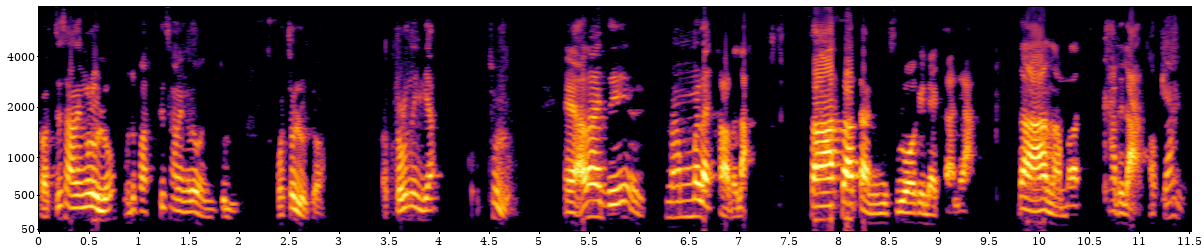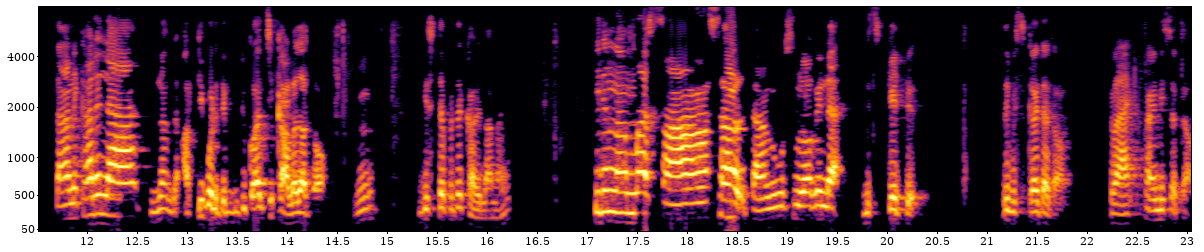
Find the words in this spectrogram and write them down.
കുറച്ച് സാധനങ്ങളുള്ളൂ. ഒരു പത്ത് സാധനങ്ങൾ വാങ്ങിയിട്ടുള്ളൂ. കുറച്ചുള്ളൂ കേട്ടോ അത്രയൊന്നും ഇല്ല. കുറച്ചുള്ളൂ. അതായത് നമ്മളെ കടല. സാസാ തനൂസ് വ്ലോഗിന്റെ കടല ഇതാ നമ്മളെ കടല. ഓക്കെ ഇതാണ് കടല. ഇത് കുറച്ച് കടല കേട്ടോ. ഇഷ്ടപ്പെട്ട കടലാണ്. ഇത് നമ്മളെ സാസാ തനൂസ് വ്ലോഗിന്റെ ബിസ്ക്കറ്റ് ഇത് ബിസ്ക്കറ്റ് കേട്ടോ ട്രാക്ക് ഫാൻഡീസ് കേട്ടോ.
